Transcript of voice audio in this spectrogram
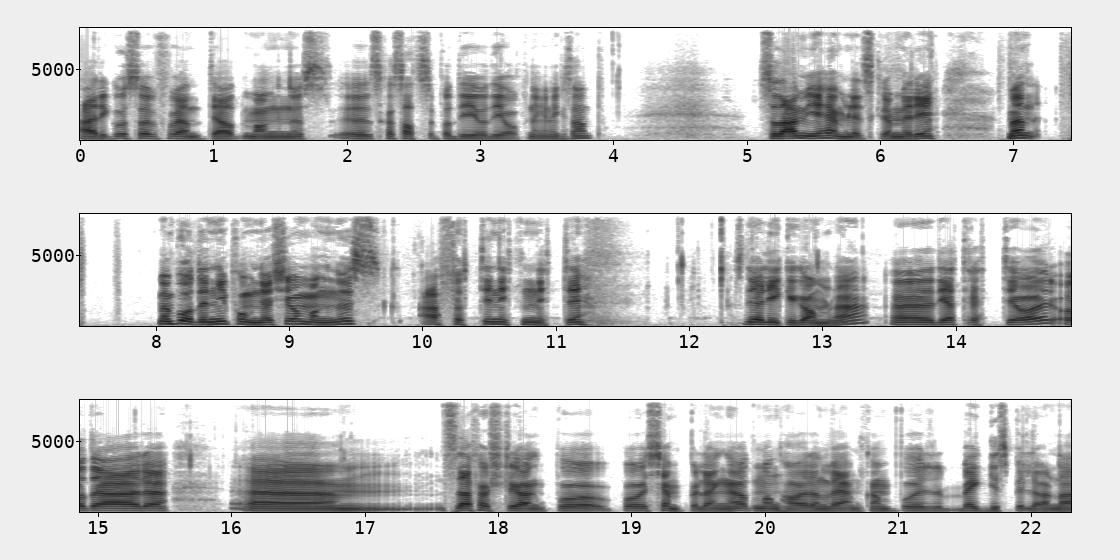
Ergo så forventer jeg at Magnus eh, skal satse på de og de åpningene. ikke sant? Så det er mye hemmelighetskremmeri. Men, men både Nipomniachi og Magnus er født i 1990. Så de er like gamle. Uh, de er 30 år, og det er uh, Så det er første gang på, på, kjempelenge at man har en VM-kamp hvor begge spillerne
